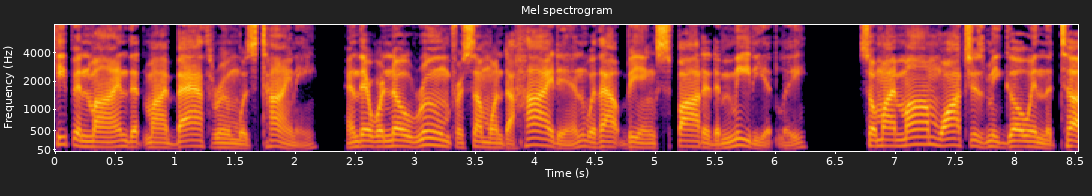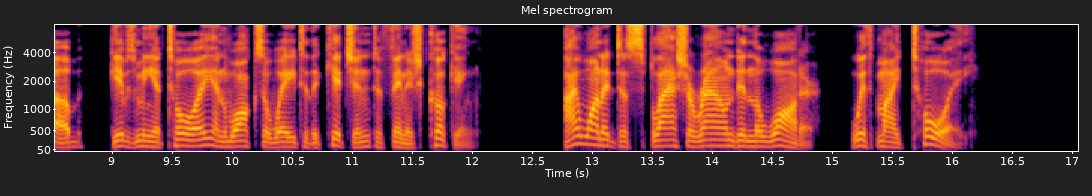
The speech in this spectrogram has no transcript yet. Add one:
Keep in mind that my bathroom was tiny, and there were no room for someone to hide in without being spotted immediately, so my mom watches me go in the tub, gives me a toy, and walks away to the kitchen to finish cooking. I wanted to splash around in the water with my toy.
